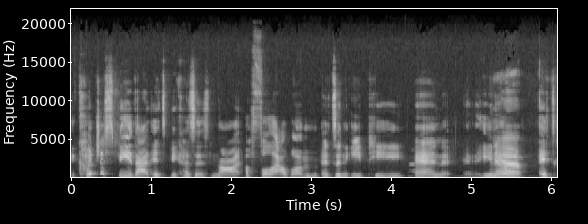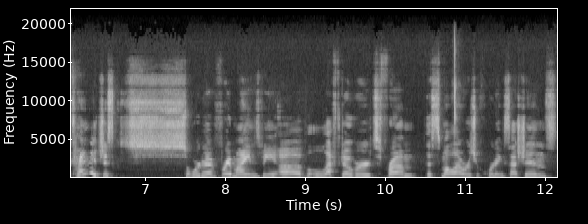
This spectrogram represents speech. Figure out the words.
it could just be that it's because it's not a full album, it's an EP. And, you know, Yeah. it's kind of just sort of reminds me of leftovers from the Small Hours recording sessions,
